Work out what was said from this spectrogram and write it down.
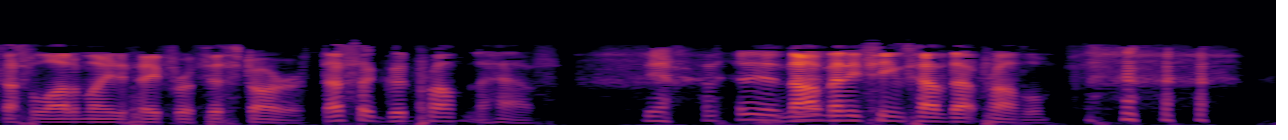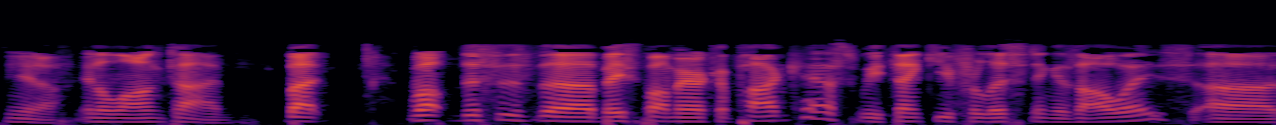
that's a lot of money to pay for a fifth starter that's a good problem to have Yeah, that is not that- many teams have that problem you know, in a long time. But well, this is the Baseball America podcast. We thank you for listening as always. Uh,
